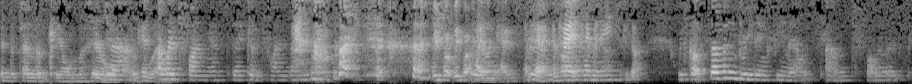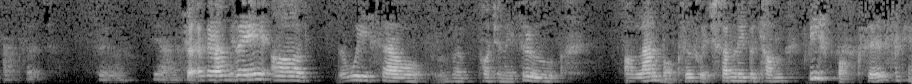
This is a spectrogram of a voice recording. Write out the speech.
independently on the hill yeah, as okay. well. I went to find them yesterday, couldn't find them. we've got we've got Highland cows. Okay, Yeah, and we've how, got- how many have you got? We've got seven breeding females and followers at foot. So yeah. So have there And they are, we sell the progeny through our lamb boxes, which suddenly become beef boxes. Okay.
